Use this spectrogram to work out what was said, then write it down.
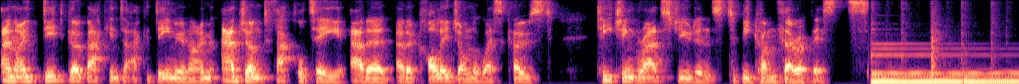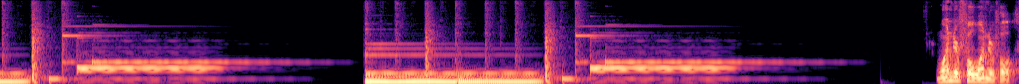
and i did go back into academia and i'm adjunct faculty at a, at a college on the west coast teaching grad students to become therapists Wonderful, wonderful.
